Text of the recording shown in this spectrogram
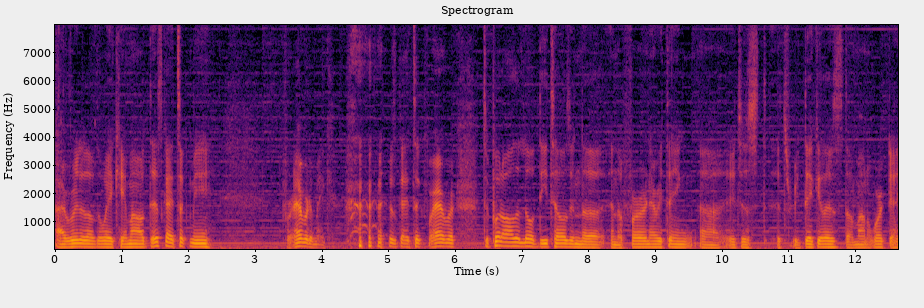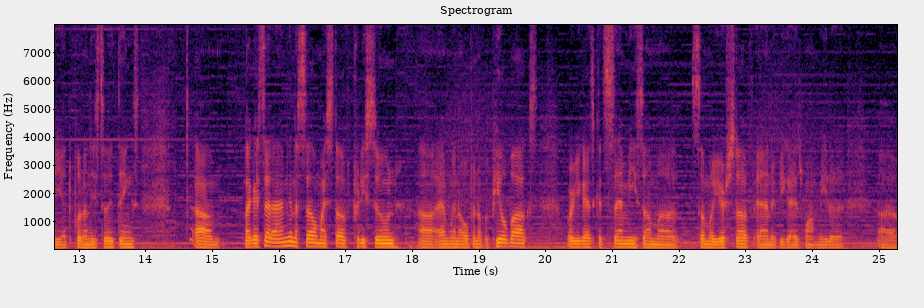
I really love the way it came out. This guy took me forever to make this guy took forever to put all the little details in the in the fur and everything. Uh, it just it's ridiculous the amount of work that he had to put on these two things. Um, like I said I'm gonna sell my stuff pretty soon. Uh, I'm gonna open up a PO box where you guys could send me some uh, some of your stuff. And if you guys want me to uh,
